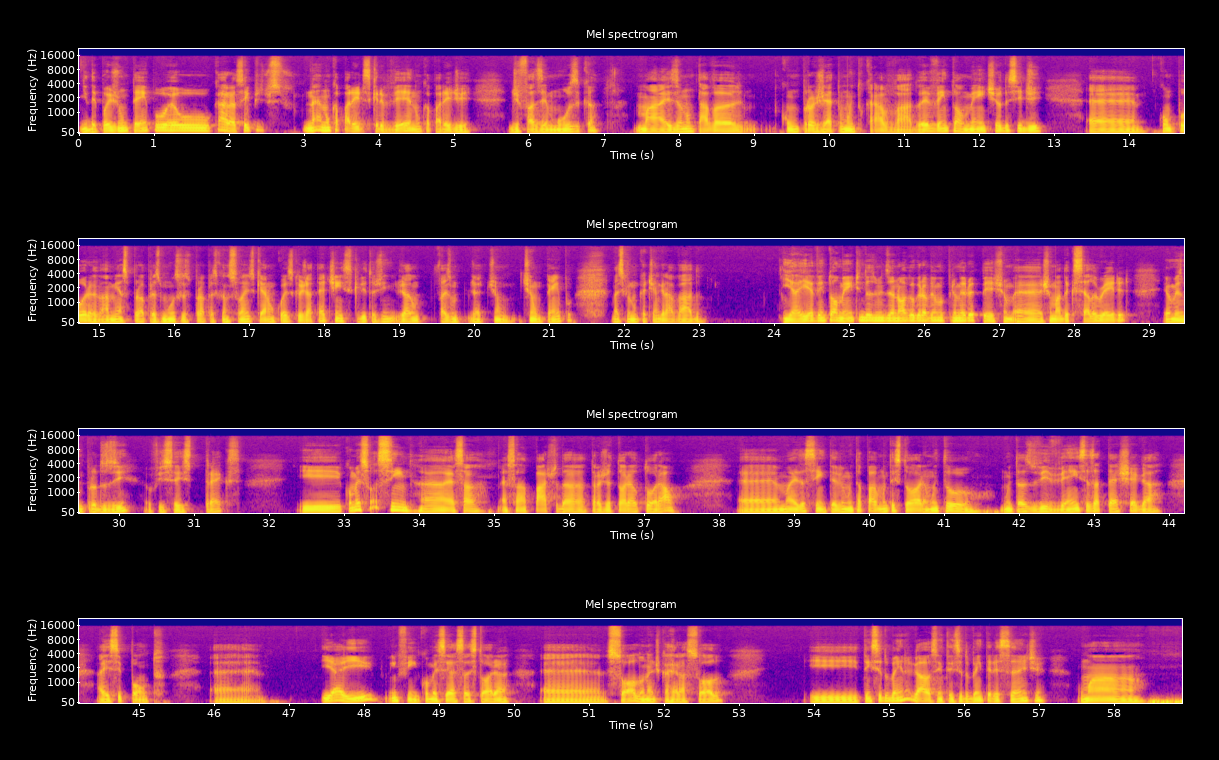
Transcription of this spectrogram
e depois de um tempo eu, cara, sempre, né, nunca parei de escrever, nunca parei de, de fazer música, mas eu não tava com um projeto muito cravado. Eventualmente eu decidi é, compor as minhas próprias músicas, as próprias canções, que eram coisas que eu já até tinha escrito, já faz um, já tinha tinha um tempo, mas que eu nunca tinha gravado. E aí, eventualmente, em 2019, eu gravei meu primeiro EP, cham, é, chamado Accelerated. Eu mesmo produzi, eu fiz seis tracks. E começou assim, uh, essa, essa parte da trajetória autoral. É, mas assim, teve muita, muita história, muito, muitas vivências até chegar a esse ponto. É, e aí, enfim, comecei essa história é, solo, né, de carreira solo, e tem sido bem legal, assim, tem sido bem interessante, uma,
